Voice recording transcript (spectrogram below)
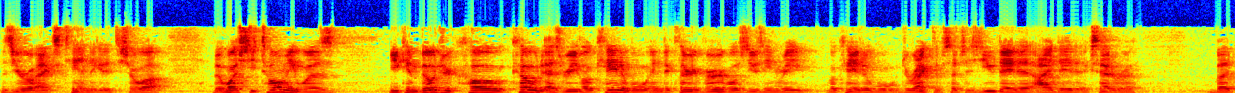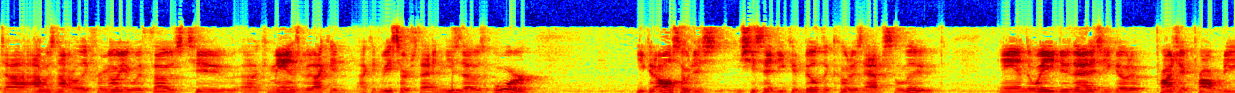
0x10 to get it to show up. But what she told me was you can build your co code as relocatable and declare variables using relocatable directives such as udata, idata, etc. But uh, I was not really familiar with those two uh, commands, but I could I could research that and use those. Or you could also just she said you could build the code as absolute, and the way you do that is you go to project properties,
